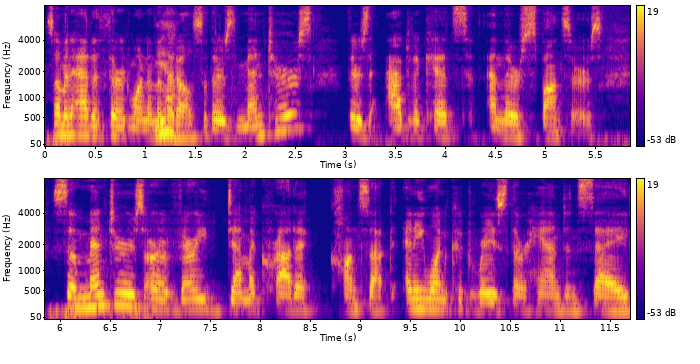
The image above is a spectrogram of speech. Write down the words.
So I'm going to add a third one in the yeah. middle. So there's mentors, there's advocates, and there's sponsors. So mentors are a very democratic concept. Anyone could raise their hand and say,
